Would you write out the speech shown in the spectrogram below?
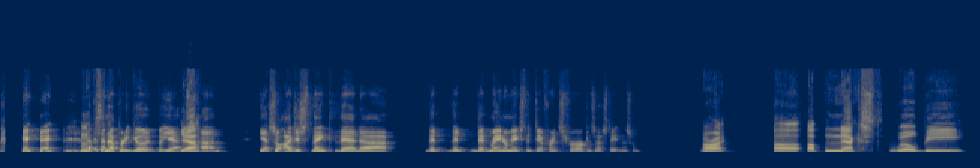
Memphis ended up pretty good, but yeah, Yeah. um, yeah. So I just think that uh, that that that Raynor makes the difference for Arkansas State in this one. All right. Uh, up next will be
